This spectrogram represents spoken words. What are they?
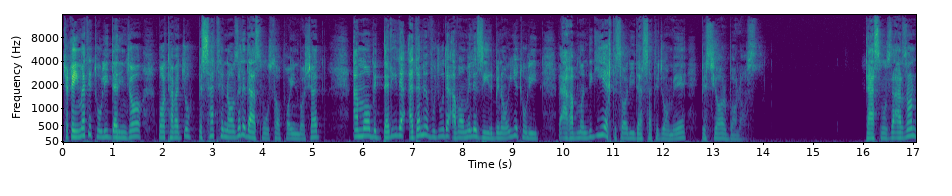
که قیمت تولید در اینجا با توجه به سطح نازل دستمزدها پایین باشد اما به دلیل عدم وجود عوامل زیربنایی تولید و عقب ماندگی اقتصادی در سطح جامعه بسیار بالاست. دستمزد ارزان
